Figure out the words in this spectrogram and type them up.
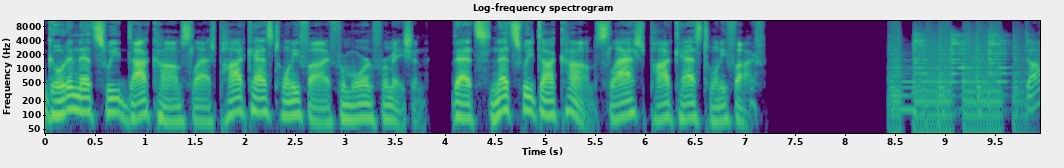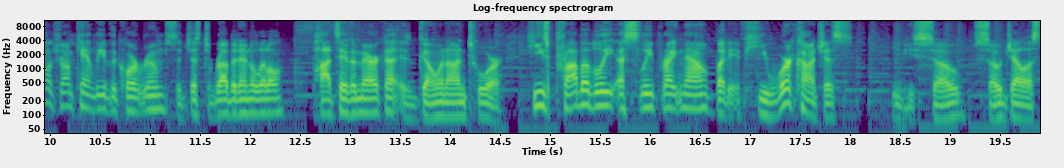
go to netsuite.com slash podcast 25 for more information. That's netsuite.com slash podcast 25. Donald Trump can't leave the courtroom, so just to rub it in a little, Pod Save America is going on tour. He's probably asleep right now, but if he were conscious, he'd be so, so jealous.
